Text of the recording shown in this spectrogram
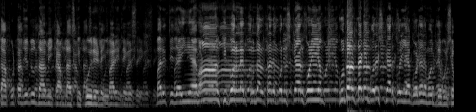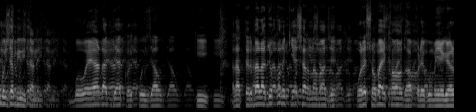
কাপড়টা যেহেতু দামি, কামটা আজকে কইরে নেই, বাড়িতে গেছে। বাড়িতে যাই এবার কি করলেন? কোদালটারে পরিষ্কার করিয়া কোদালটাকে পরিষ্কার করিয়া গড়ের মধ্যে বসে বসে বিড়িটা নেই বউয়া ডাক দেয়া কই কই যাও কি? রাতের বেলা যখন কিয়াসার নামাজে পরে সবাই খাওয়া দাওয়া করে ঘুমিয়ে গেল।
